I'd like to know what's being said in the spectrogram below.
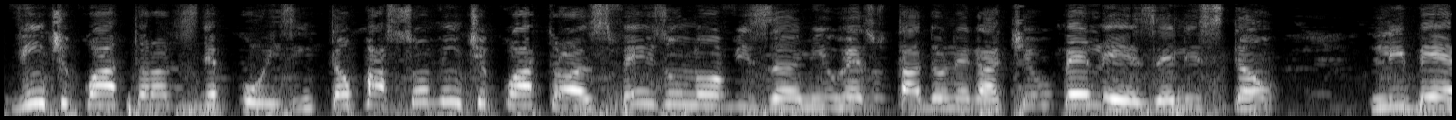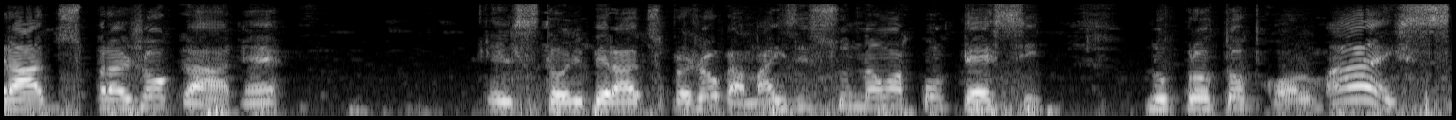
24 horas depois. Então passou 24 horas, fez um novo exame e o resultado deu negativo, beleza, eles estão liberados para jogar, né? Eles estão liberados para jogar, mas isso não acontece no protocolo. Mas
